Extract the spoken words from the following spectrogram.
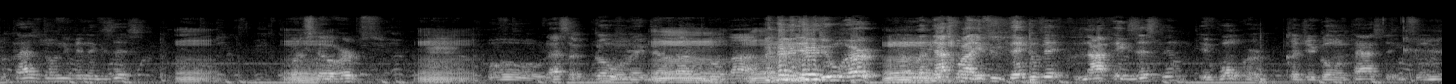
the past don't even exist. Mm, But it still hurts. Mm. Oh, that's a good one right there. I'm not even gonna lie. It do hurt. Mm. But that's why if you think of it not existing, it won't hurt. Because you're going past it. You feel me?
